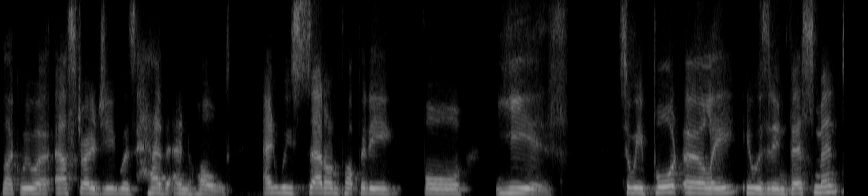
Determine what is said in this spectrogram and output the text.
like we were our strategy was have and hold. And we sat on property for years. So we bought early. It was an investment.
